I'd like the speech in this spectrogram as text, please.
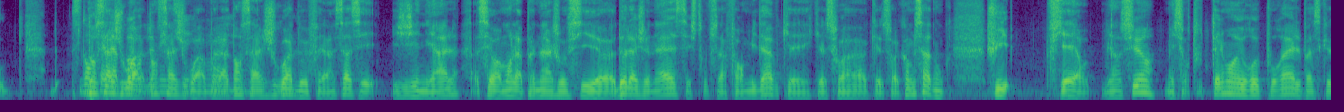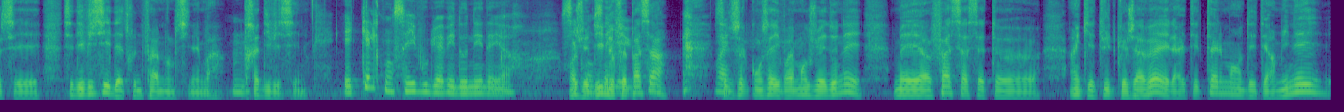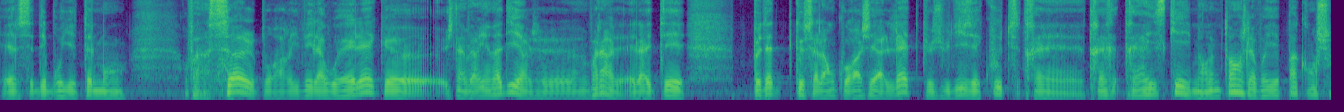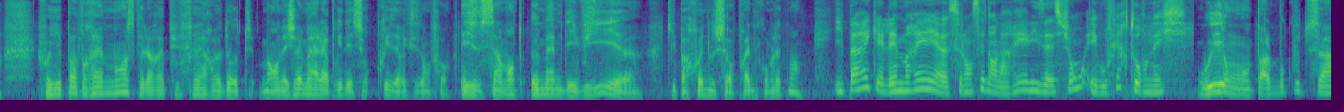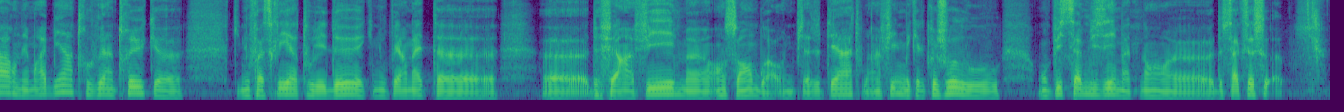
dans, dans sa joie, dans métier. sa joie, ouais. voilà, dans sa joie de le faire. Ça, c'est génial. C'est vraiment l'apanage aussi euh, de la jeunesse, et je trouve ça formidable qu'elle qu'elle soit, qu'elle soit comme ça. Donc, je suis fier, bien sûr, mais surtout tellement heureux pour elle parce que c'est difficile d'être une femme dans le cinéma, Mm. très difficile. Et quel conseil vous lui avez donné d'ailleurs Moi, j'ai dit ne fais pas ça. Ouais. C'est le seul conseil vraiment que je lui ai donné. Mais euh, face à cette euh, inquiétude que j'avais, elle a été tellement déterminée, et elle s'est débrouillée tellement, enfin seule pour arriver là où elle est que je n'avais rien à dire. Je, voilà, elle a été. Peut-être que ça l'a encouragée à l'être, que je lui dise, écoute, c'est très, très, très risqué. Mais en même temps, je la voyais pas quand je, je voyais pas vraiment ce qu'elle aurait pu faire euh, d'autre. Mais on n'est jamais à l'abri des surprises avec ses enfants. Et ils s'inventent eux-mêmes des vies euh, qui parfois nous surprennent complètement. Il paraît qu'elle aimerait euh, se lancer dans la réalisation et vous faire tourner. Oui, on parle beaucoup de ça. On aimerait bien trouver un truc qui nous fasse rire tous les deux et qui nous permette euh, de faire un film euh, ensemble, ou une pièce de théâtre ou un film, mais quelque chose où on puisse s'amuser maintenant euh, de ça. Que ce soit,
